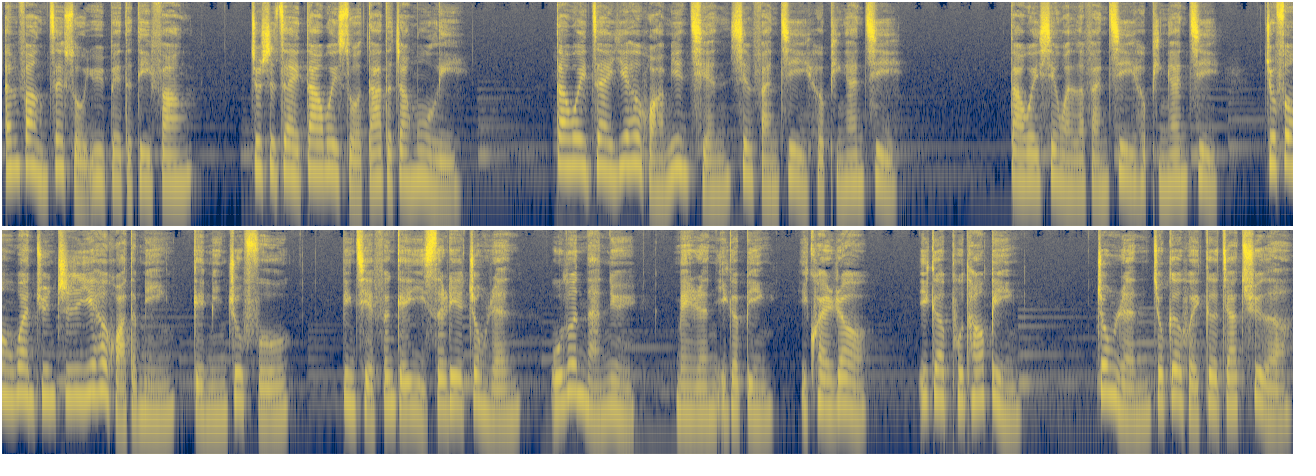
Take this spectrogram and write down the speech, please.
安放在所预备的地方。就是在大卫所搭的帐幕里，大卫在耶和华面前献燔祭和平安祭。大卫献完了燔祭和平安祭，就奉万军之耶和华的名给民祝福，并且分给以色列众人，无论男女，每人一个饼、一块肉、一个葡萄饼。众人就各回各家去了。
